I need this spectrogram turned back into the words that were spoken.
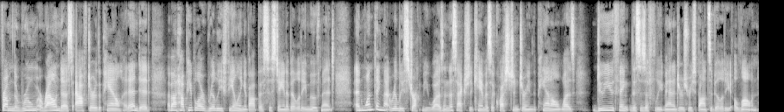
from the room around us after the panel had ended about how people are really feeling about this sustainability movement. And one thing that really struck me was, and this actually came as a question during the panel was, do you think this is a fleet manager's responsibility alone?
